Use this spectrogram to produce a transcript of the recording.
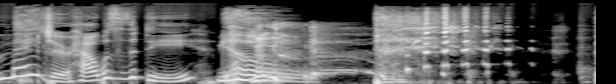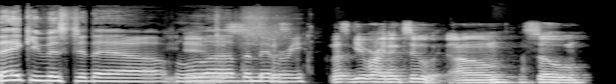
Major, how was the D? Yo. Thank you, Miss Janelle. Yeah, Love the let's- memory. Let's get right into it. Um, so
